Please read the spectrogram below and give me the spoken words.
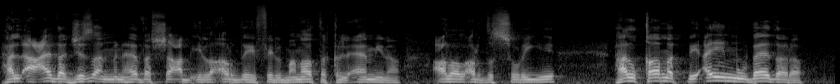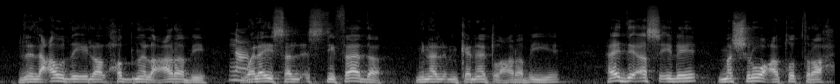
هل أعادت جزءا من هذا الشعب إلى أرضه في المناطق الآمنة على الأرض السورية؟ هل قامت بأي مبادرة للعودة إلى الحضن العربي نعم. وليس الاستفادة من الإمكانات العربية هذه أسئلة مشروعة تطرح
